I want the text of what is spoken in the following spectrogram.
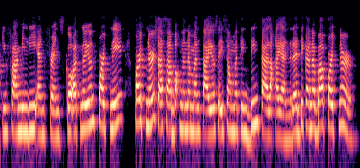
aking family and friends ko. At ngayon, partner, partner, sasabak na naman tayo sa isang matinding talakayan. Ready ka na ba, partner?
